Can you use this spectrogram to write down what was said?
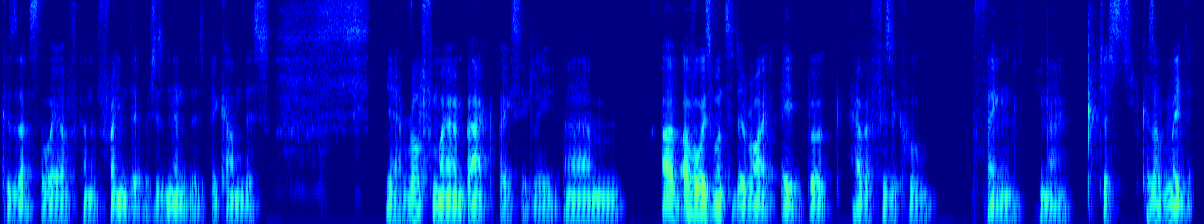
because that's the way I've kind of framed it, which has meant it's become this, yeah, rod for my own back, basically. Um, I've I've always wanted to write a book, have a physical thing, you know, just because I've made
